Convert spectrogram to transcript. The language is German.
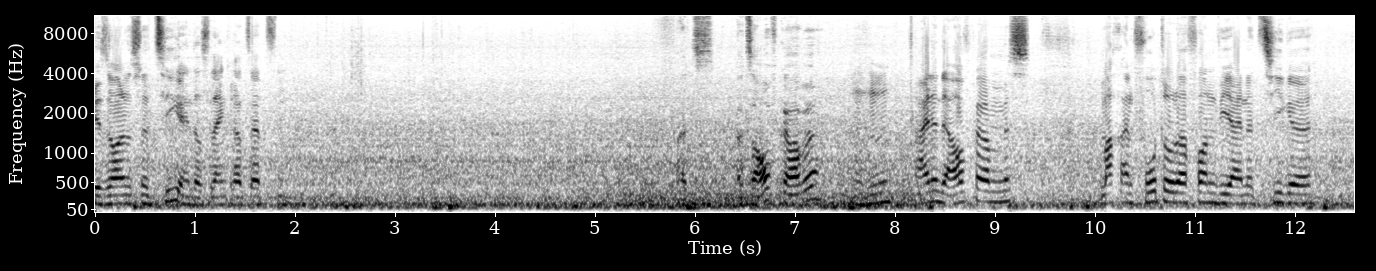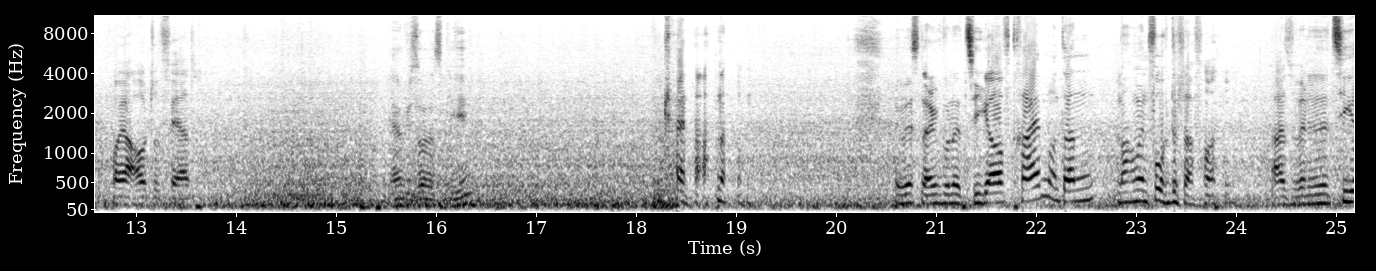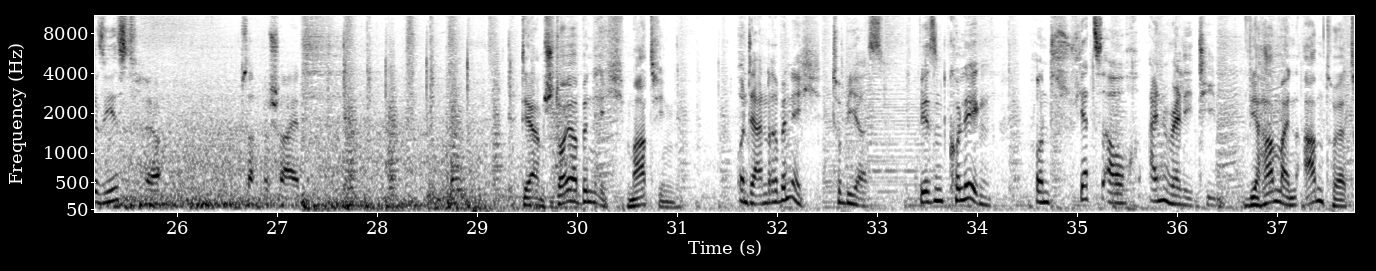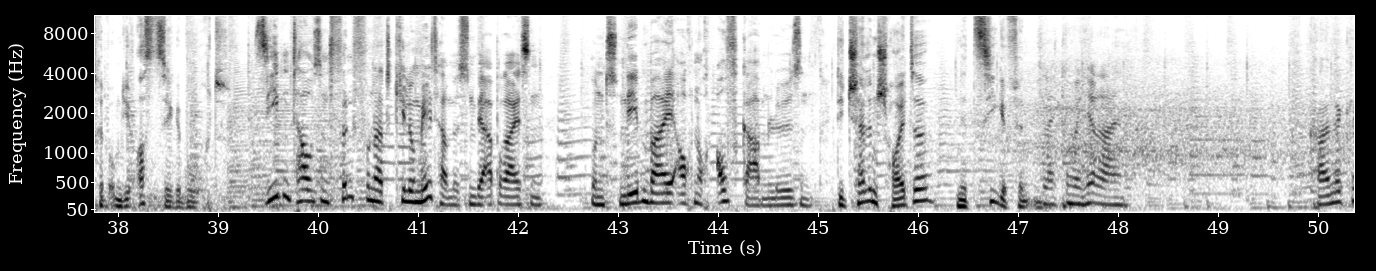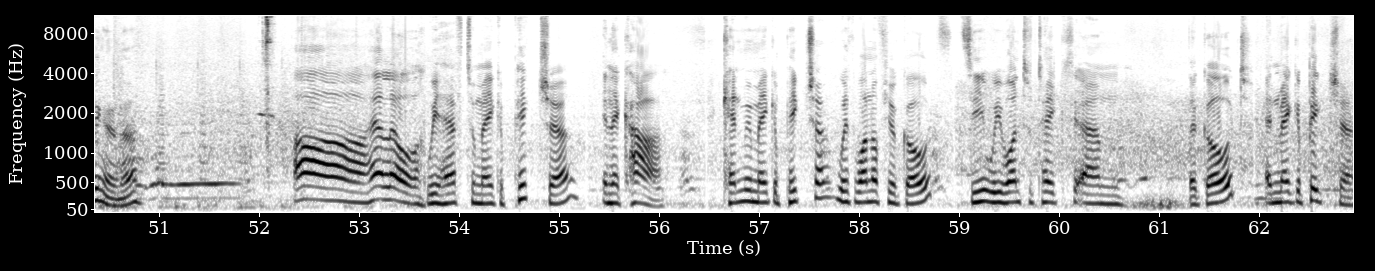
Wir sollen uns eine Ziege hinter das Lenkrad setzen. Als, als Aufgabe? Mhm. Eine der Aufgaben ist, mach ein Foto davon, wie eine Ziege euer Auto fährt. Ja, wie soll das gehen? Keine Ahnung. Wir müssen irgendwo eine Ziege auftreiben und dann machen wir ein Foto davon. Also wenn du eine Ziege siehst, Ja. sag Bescheid. Der am Steuer bin ich, Martin. Und der andere bin ich, Tobias. Wir sind Kollegen und jetzt auch ein Rallye-Team. Wir haben einen Abenteuertrip um die Ostsee gebucht. 7500 Kilometer müssen wir abreißen und nebenbei auch noch Aufgaben lösen. Die Challenge heute, eine Ziege finden. Vielleicht können wir hier rein. Keine Klingel, ne? Ah, hello. We have to make a picture in a car. Can we make a picture with one of your goats? See, we want to take um, the goat and make a picture.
